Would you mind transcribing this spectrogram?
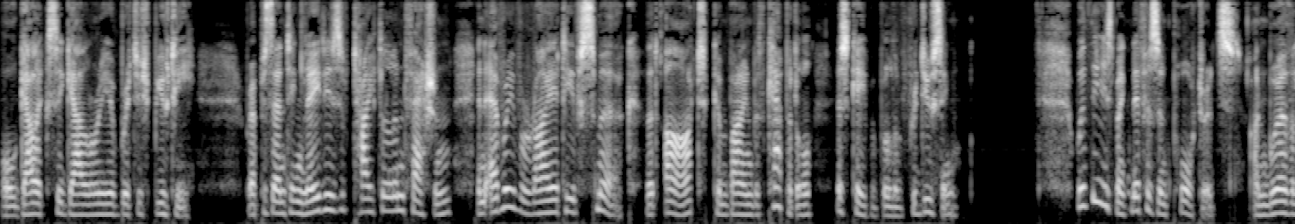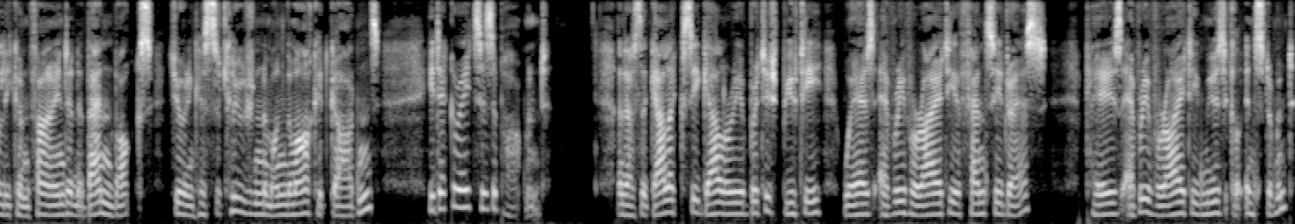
or Galaxy Gallery of British Beauty, representing ladies of title and fashion in every variety of smirk that art, combined with capital, is capable of producing. With these magnificent portraits, unworthily confined in a bandbox during his seclusion among the market gardens, he decorates his apartment. And as the Galaxy Gallery of British Beauty wears every variety of fancy dress, plays every variety of musical instrument,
